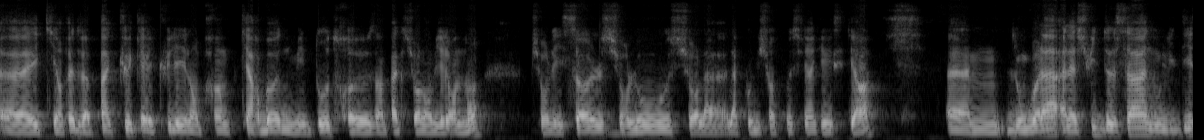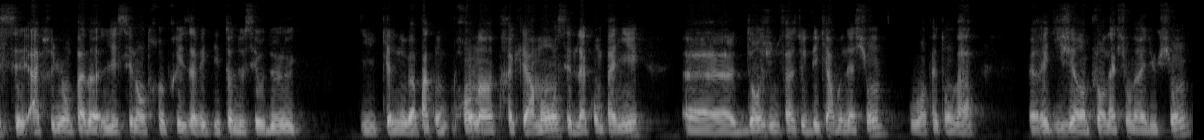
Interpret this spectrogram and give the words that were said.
euh, qui en fait va pas que calculer l'empreinte carbone, mais d'autres impacts sur l'environnement, sur les sols, sur l'eau, sur la, la, pollution atmosphérique, etc. Euh, donc voilà, à la suite de ça, nous l'idée c'est absolument pas de laisser l'entreprise avec des tonnes de CO2 qu'elle ne va pas comprendre hein, très clairement, c'est de l'accompagner euh, dans une phase de décarbonation où en fait on va rédiger un plan d'action de réduction,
